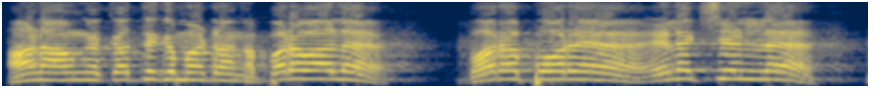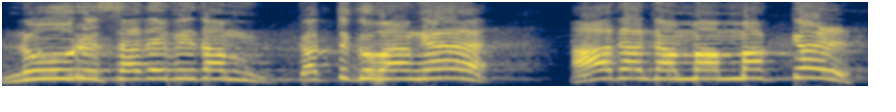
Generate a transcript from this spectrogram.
ஆனா அவங்க கத்துக்க மாட்டாங்க. பரவாயில்ல. வரப்போற எலெக்ஷன்ல நூறு சதவீதம் கத்துக்குவாங்க. அத நம்ம மக்கள்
